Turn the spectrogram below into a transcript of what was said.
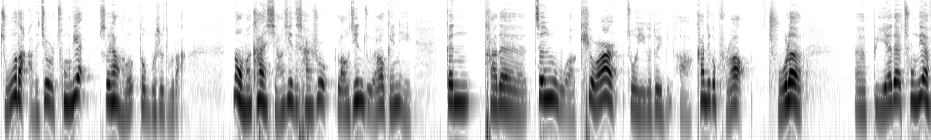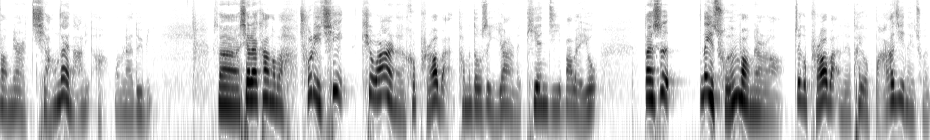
主打的就是充电，摄像头都不是主打。那我们看详细的参数，老金主要给你。跟它的真我 Q2 做一个对比啊，看这个 Pro 除了呃别的充电方面强在哪里啊？我们来对比。那先来看看吧，处理器 Q2 呢和 Pro 版它们都是一样的，天玑八百 U，但是内存方面啊，这个 Pro 版呢它有八个 G 内存，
